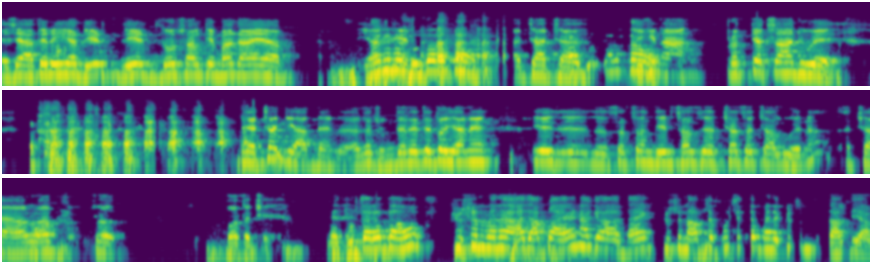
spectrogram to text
ऐसे आते रहिए डेढ़ डेढ़ दो साल के बाद आए आप। यार मैं रहता हूँ? अच्छा अच्छा। लेकिन प्रत्यक्ष आज हुए। नहीं अच्छा किया आपने। अगर सुनते रहते तो यानी ये सत्संग डेढ़ साल से अच्छा से चालू है ना? अच्छा और आप तो बहुत अच्छे हैं। मैं जुड़ता रहता हूँ। क्वेश्चन मैंने आज आपका आया ना क्या नए क्वेश्चन आपसे पूछे थे मैंने क्वेश्चन डाल दिया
